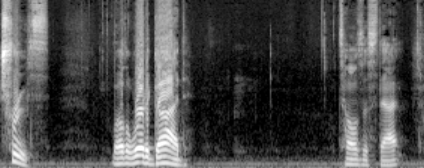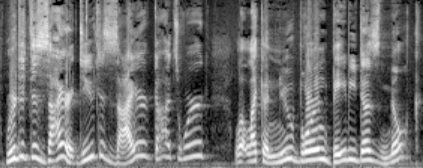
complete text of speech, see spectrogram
truth? Well, the Word of God tells us that. We're to desire it. Do you desire God's Word? like a newborn baby does milk?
